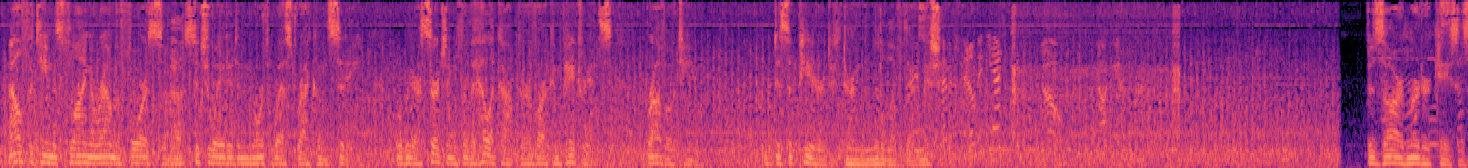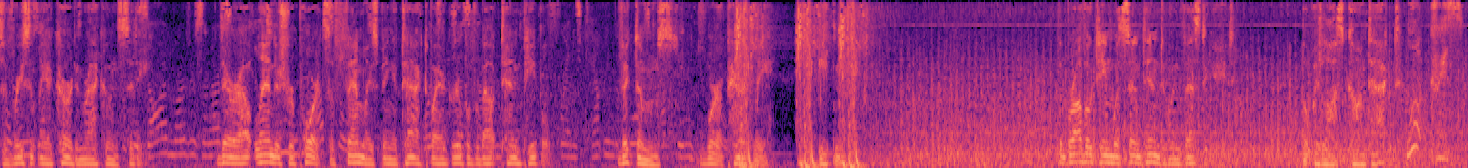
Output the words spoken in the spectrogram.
Alpha Team is flying around the forest forests uh, situated in northwest Raccoon City, where we are searching for the helicopter of our compatriots, Bravo Team, who disappeared during the middle of their mission. Found it yet? Bizarre murder cases have recently occurred in Raccoon City. There are outlandish reports of families being attacked by a group of about 10 people. Victims were apparently eaten. The Bravo team was sent in to investigate, but we lost contact. Look, Chris.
